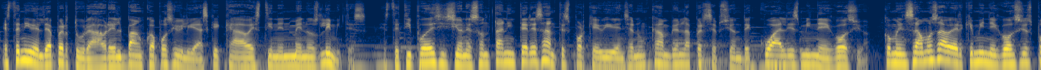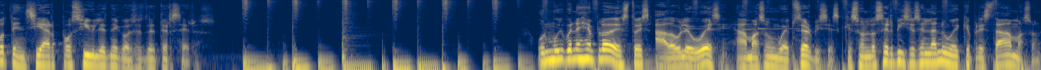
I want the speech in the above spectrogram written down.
Este nivel de apertura abre el banco a posibilidades que cada vez tienen menos límites. Este tipo de decisiones son tan interesantes porque evidencian un cambio en la percepción de cuál es mi negocio. Comenzamos a ver que mi negocio es potenciar posibles negocios de terceros. Un muy buen ejemplo de esto es AWS, Amazon Web Services, que son los servicios en la nube que presta Amazon.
